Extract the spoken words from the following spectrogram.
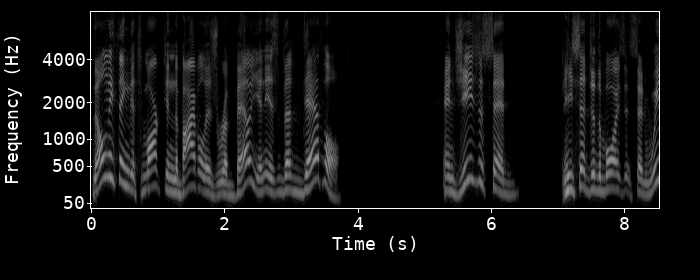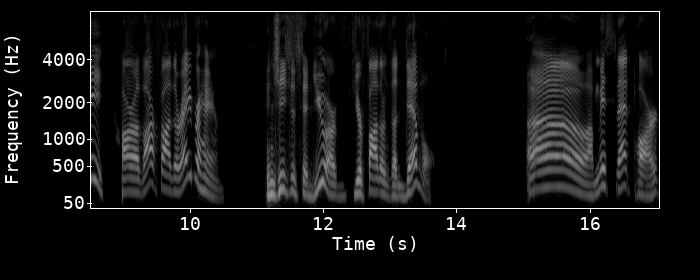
The only thing that's marked in the Bible as rebellion is the devil. And Jesus said, He said to the boys that said, We are of our father Abraham. And Jesus said, You are your father, the devil. Oh, I missed that part.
